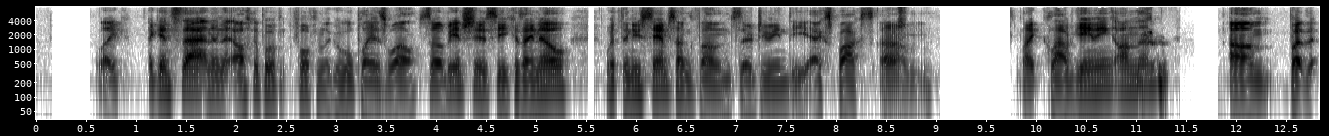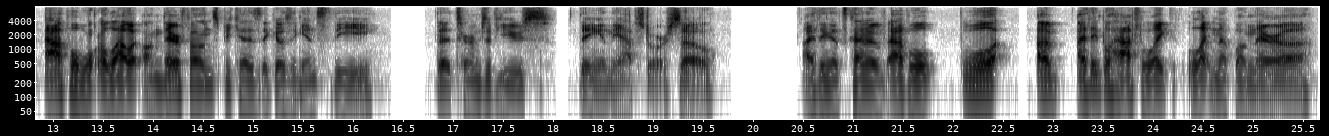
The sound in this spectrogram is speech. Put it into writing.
like against that, and then they also pulled from the Google Play as well. So it'd be interesting to see because I know with the new Samsung phones, they're doing the Xbox um like cloud gaming on them. um, but the Apple won't allow it on their phones because it goes against the the terms of use thing in the App Store. So I think that's kind of Apple will. Uh, I think they'll have to like lighten up on their uh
